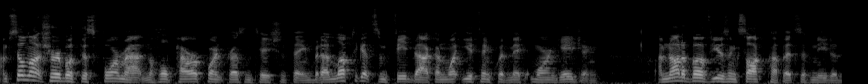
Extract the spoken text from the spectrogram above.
I'm still not sure about this format and the whole PowerPoint presentation thing, but I'd love to get some feedback on what you think would make it more engaging. I'm not above using sock puppets if needed.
